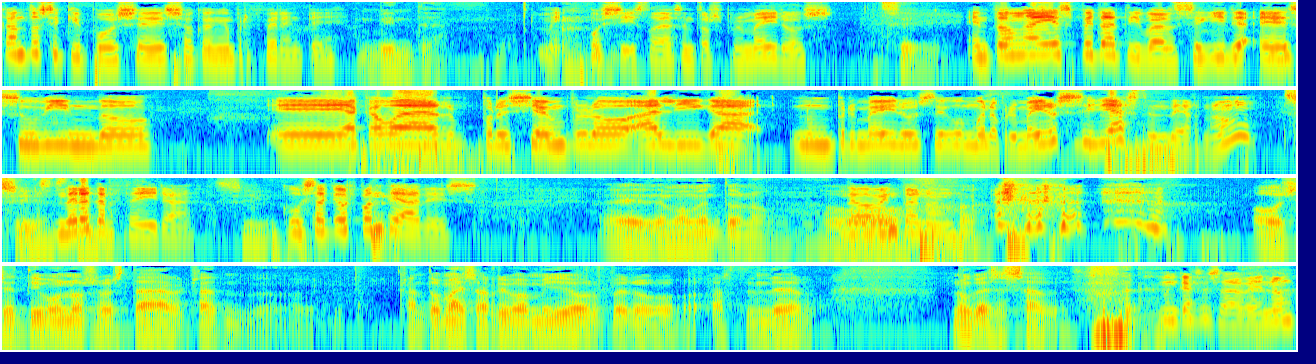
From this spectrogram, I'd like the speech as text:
Cantos equipos se eh, xocan en preferente? 20. Pois sí, estades entre os primeiros. Sí. Entón hai expectativas de seguir eh, subindo eh, acabar, por exemplo, a Liga nun primeiro, segundo... Bueno, primeiro sería ascender, non? Sí, ascender sí. a terceira. Sí. Cousa que os planteades? Eh, de momento non. O... De momento non. o objetivo noso é estar canto, canto máis arriba mellor, pero ascender nunca se sabe. nunca se sabe, non?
